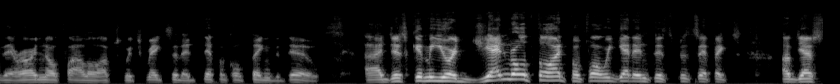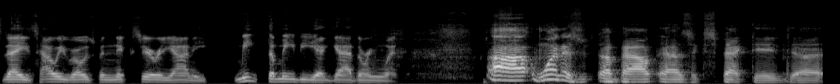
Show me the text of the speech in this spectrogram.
there are no follow-ups, which makes it a difficult thing to do. Uh, just give me your general thought before we get into specifics of yesterday's Howie Roseman, Nick Sirianni meet the media gathering with. Uh, one is about as expected. Uh,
